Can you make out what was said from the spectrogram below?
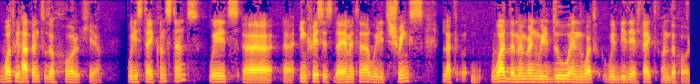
what will happen to the hole here? Will it stay constant? Will it uh, uh, increase its diameter? Will it shrinks? Like what the membrane will do and what will be the effect on the hole?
